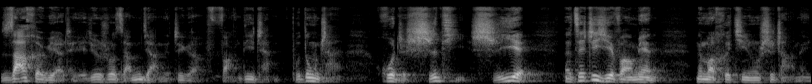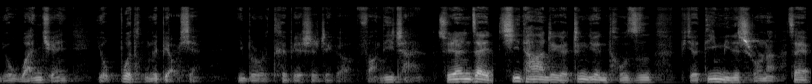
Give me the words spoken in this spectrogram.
z a h e w i r t 也就是说咱们讲的这个房地产、不动产或者实体实业，那在这些方面。那么和金融市场呢，又完全有不同的表现。你比如，特别是这个房地产，虽然在其他这个证券投资比较低迷的时候呢，在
